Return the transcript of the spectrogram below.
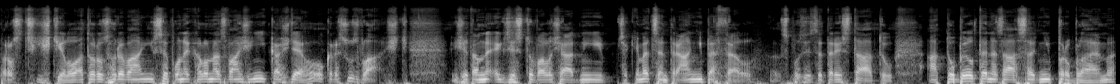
roztříštilo a to rozhodování se ponechalo na zvážení každého okresu zvlášť. Že tam neexistoval žádný, řekněme, centrální befel z pozice tedy státu. A to byl ten zásadní problém,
